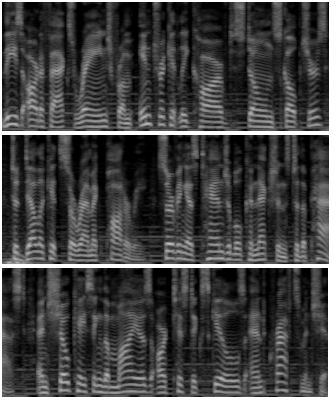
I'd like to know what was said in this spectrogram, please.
These artifacts range from intricately carved stone sculptures to delicate ceramic pottery, serving as tangible connections to the past and showcasing the Mayas' artistic skills and craftsmanship.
